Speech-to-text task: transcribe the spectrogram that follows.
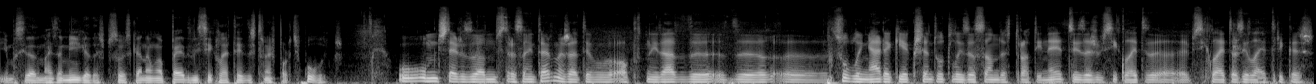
e uma cidade mais amiga das pessoas que andam a pé de bicicleta e dos transportes públicos. O, Ministério da Administração Interna já teve a oportunidade de, de sublinhar aqui a crescente utilização das trotinetes e das bicicletas, bicicletas elétricas,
